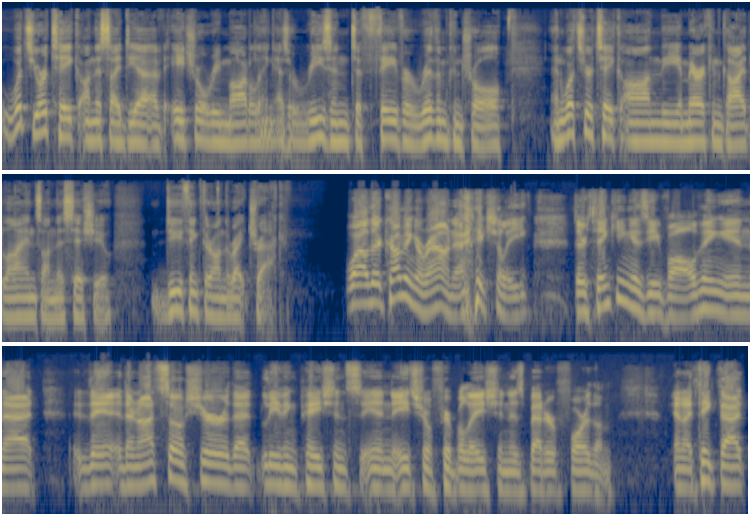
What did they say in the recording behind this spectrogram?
What's your take on this idea of atrial remodeling as a reason to favor rhythm control? And what's your take on the American guidelines on this issue? Do you think they're on the right track? Well, they're coming around actually. Their thinking is evolving in that they they're not so sure that leaving patients in atrial fibrillation is better for them. And I think that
